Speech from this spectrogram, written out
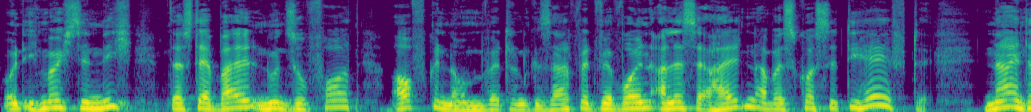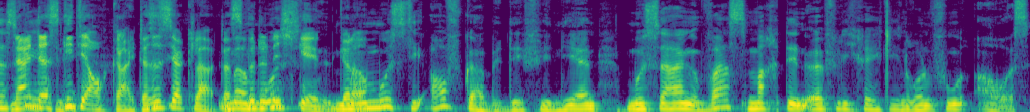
Und ich möchte nicht, dass der Ball nun sofort aufgenommen wird und gesagt wird, wir wollen alles erhalten, aber es kostet die Hälfte. Nein, das Nein, geht das nicht. geht ja auch gar nicht. Das ist ja klar. Das Man würde muss, nicht gehen. Genau. Man muss die Aufgabe definieren, muss sagen, was macht den öffentlich-rechtlichen Rundfunk aus?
